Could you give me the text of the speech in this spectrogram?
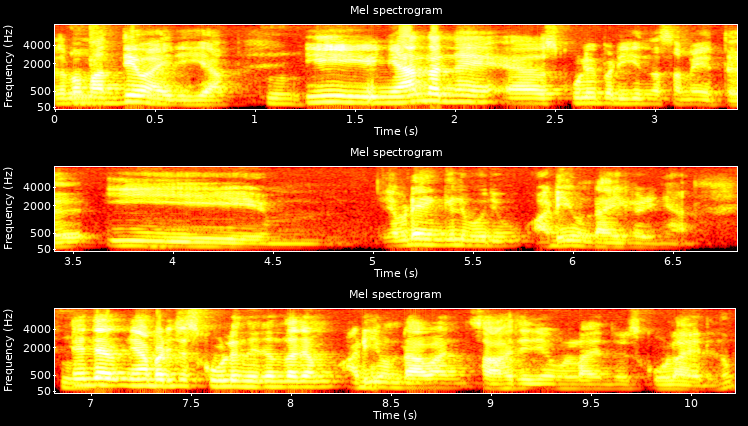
ചിലപ്പോൾ മദ്യമായിരിക്കാം. ഈ ഞാൻ തന്നെ സ്കൂളിൽ പഠിക്കുന്ന സമയത്ത് ഈ എവിടെയെങ്കിലും ഒരു അടി ഉണ്ടായി കഴിഞ്ഞാൽ എന്റെ ഞാൻ പഠിച്ച സ്കൂളിൽ നിരന്തരം അടി ഉണ്ടാവാൻ സാഹചര്യമുള്ള എന്നൊരു സ്കൂളായിരുന്നു.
